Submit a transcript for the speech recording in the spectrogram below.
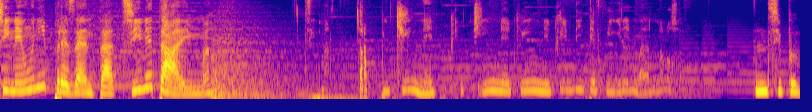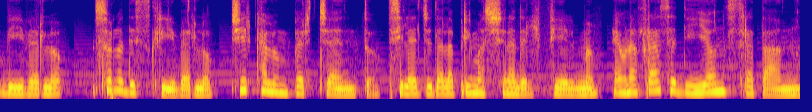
Cineuni presenta Cinetime. Sì, ma troppi cine, cine, cine, dite film, non lo so. Non si può viverlo, solo descriverlo. Circa l'1%, si legge dalla prima scena del film. È una frase di Ion Stratan.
